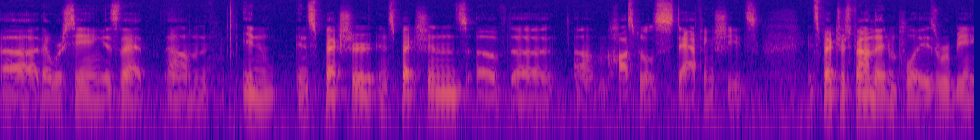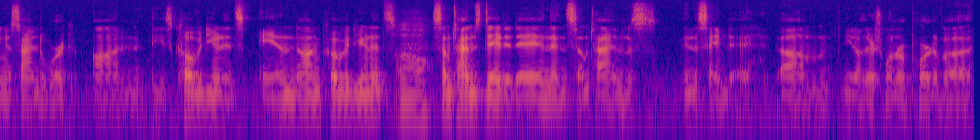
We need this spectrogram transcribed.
uh, that we're seeing is that um, in inspection, inspections of the um, hospital's staffing sheets, Inspectors found that employees were being assigned to work on these COVID units and non COVID units, oh. sometimes day to day and then sometimes in the same day. Um, you know, there's one report of a,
